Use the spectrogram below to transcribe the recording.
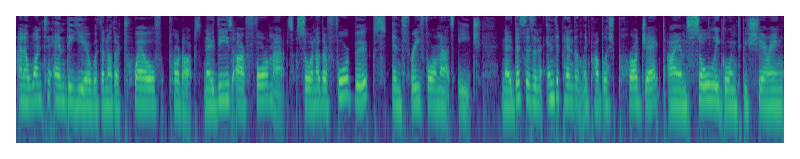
and I want to end the year with another 12 products. Now these are formats. So another four books in three formats each. Now, this is an independently published project. I am solely going to be sharing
